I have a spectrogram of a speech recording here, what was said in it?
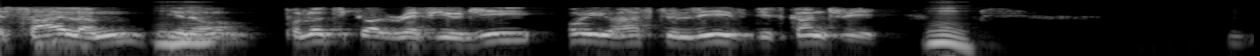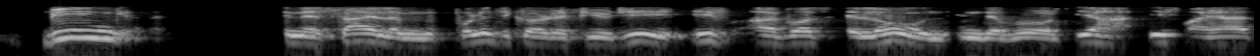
asylum, you Mhm. know, political refugee, or you have to leave this country." Mm. being an asylum political refugee, if I was alone in the world, yeah, if I had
